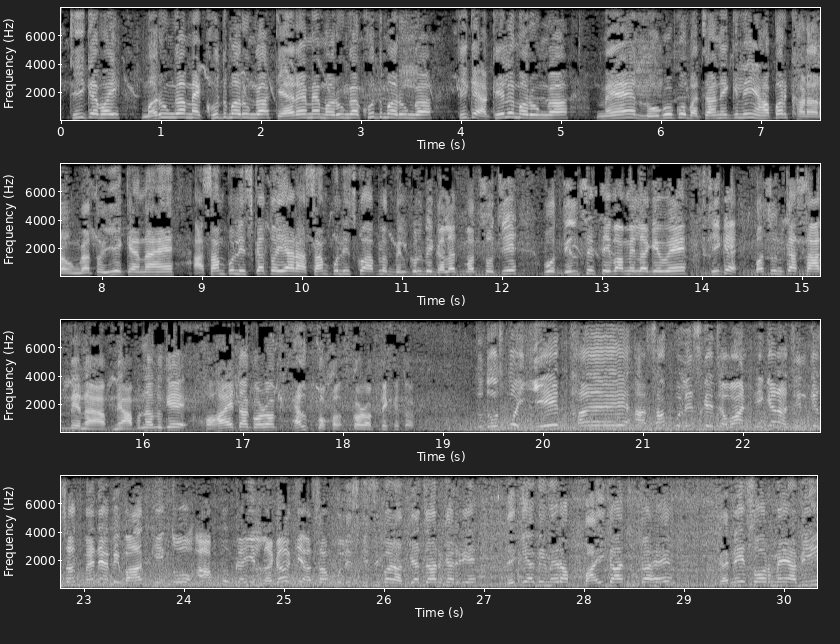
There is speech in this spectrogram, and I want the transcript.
ঠিক है भाई मरूंगा मैं खुद मरूंगा कह रहे मैं मरूंगा खुद मरूंगा ठीक है अकेले मरूंगा मैं लोगों को बचाने के लिए यहाँ पर खड़ा रहूंगा तो ये कहना है आसाम पुलिस का तो यार आसाम पुलिस को आप लोग बिल्कुल भी गलत मत सोचिए वो दिल से सेवा में लगे हुए हैं ठीक है बस उनका साथ देना है आपने আপোনালোকে সহায়তা কৰক হেল্প কৰক তেখেতক तो दोस्तों ये थे आसाम पुलिस के जवान ठीक है ना जिनके साथ मैंने अभी बात की तो आपको कहीं लगा कि आसाम पुलिस किसी पर अत्याचार कर रही है देखिए अभी मेरा बाइक आ चुका है गणेश और मैं अभी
